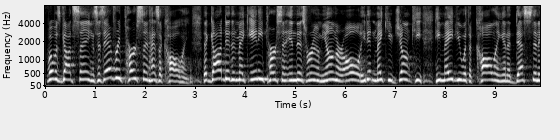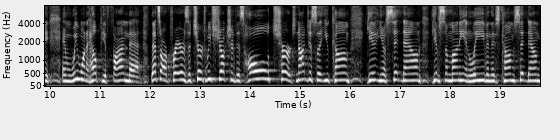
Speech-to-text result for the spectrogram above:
what was God saying? It says, Every person has a calling. That God didn't make any person in this room, young or old, He didn't make you junk. He, he made you with a calling and a destiny. And we want to help you find that. That's our prayer as a church. We've structured this whole church, not just so that you come, give, you know, sit down, give some money, and leave, and then just come, sit down,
